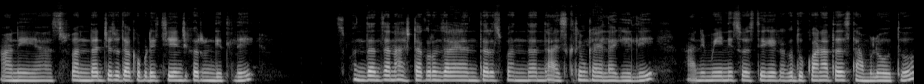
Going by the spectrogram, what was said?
आणि स्पंदनचेसुद्धा सुद्धा कपडे चेंज करून घेतले. स्पंदनचा नाश्ता करून झाल्यानंतर स्पंदन आईस्क्रीम खायला गेली आणि मी आणि स्वस्तिक एका दुकानातच थांबलो होतो.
